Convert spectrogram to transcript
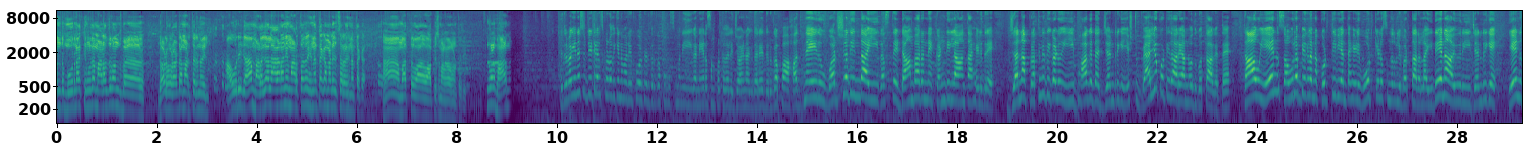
ಒಂದು ಮೂರ್ನಾಲ್ಕು ತಿಂಗಳದಾಗ ಮಾಡಿದ್ರೆ ಒಂದು ದೊಡ್ಡ ಹೋರಾಟ ಮಾಡ್ತಾರೆ ನಾವು ಇಲ್ಲಿ. ಅವ್ರಿಗೆ ಮಳೆಗಾಲ ಆಗಣನೇ ಮಾಡ್ತಂದ್ರೆ ಹಿನ್ನತಕ ಮಾಡಿಲ್ಲ ಸರ್ ಹಿನ್ನತಕ ಹಾ, ಮತ್ತು ವಾಪಸ್ ಮಳೆಗಾಲ ಹೊಂಟದಿ ಭಾಳ ಇದ್ರ ಬಗ್ಗೆ ಇನ್ನಷ್ಟು ಡೀಟೇಲ್ಸ್ ಕೊಡೋದಕ್ಕೆ ನಮ್ಮ ರಿಪೋರ್ಟರ್ ದುರ್ಗಪ್ಪ ಹೊಸಮನಿ ಈಗ ನೇರ ಸಂಪರ್ಕದಲ್ಲಿ ಜಾಯ್ನ್ ಆಗಿದ್ದಾರೆ. ದುರ್ಗಪ್ಪ, ಹದಿನೈದು ವರ್ಷದಿಂದ ಈ ರಸ್ತೆ ಡಾಂಬಾರನ್ನೇ ಕಂಡಿಲ್ಲ ಅಂತ ಹೇಳಿದ್ರೆ ಜನ ಪ್ರತಿನಿಧಿಗಳು ಈ ಭಾಗದ ಜನರಿಗೆ ಎಷ್ಟು ವ್ಯಾಲ್ಯೂ ಕೊಟ್ಟಿದ್ದಾರೆ ಅನ್ನೋದು ಗೊತ್ತಾಗುತ್ತೆ. ತಾವು ಏನು ಸೌಲಭ್ಯಗಳನ್ನ ಕೊಡ್ತೀವಿ ಅಂತ ಹೇಳಿ ವೋಟ್ ಕೇಳೋ ಸಂದರ್ಭದಲ್ಲಿ ಬರ್ತಾರಲ್ಲ, ಇದೇನಾ ಇವರು ಈ ಜನರಿಗೆ ಏನು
